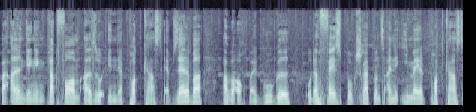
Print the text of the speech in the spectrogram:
bei allen gängigen Plattformen, also in der Podcast-App selber, aber auch bei Google oder Facebook. Schreibt uns eine E-Mail podcast.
